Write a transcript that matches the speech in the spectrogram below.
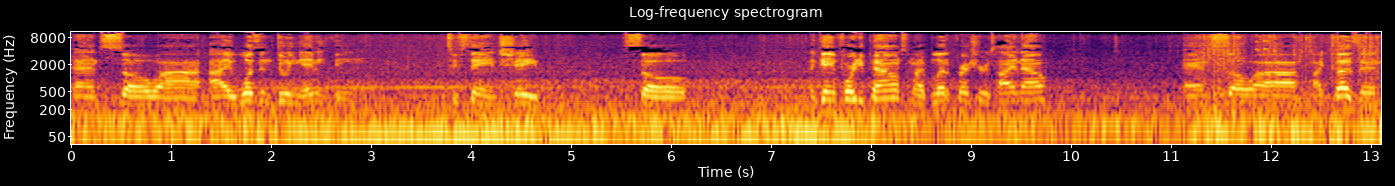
And so uh, I wasn't doing anything to stay in shape. So I gained 40 pounds. My blood pressure is high now. And so uh, my cousin,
